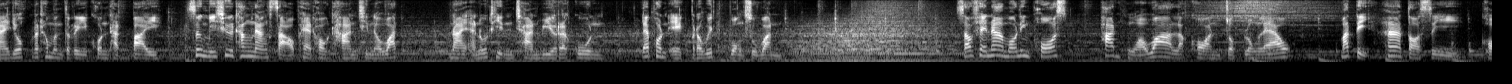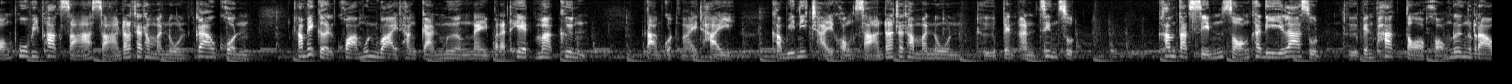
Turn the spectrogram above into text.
นายกรัฐมนตรีคนถัดไป ซึ่งมีชื่อทั้งนางสาวแพทองทานชินวัตรนายอนุทินชาญวีรกูล และพลเอกประวิตยวงสุวรรณเซาท์ไชน่ามอร์นิ่งโพสต์พาดหัวว่าละครจบลงแล้ว มติ 5 ต่อ 4 ของผู้พิพากษาสารรัฐธรรมนูญ 9 คนทำให้เกิดความวุ่นวายทางการเมืองในประเทศมากขึ้น ตามกฎหมายไทยคำวินิจฉัยของสารรัฐธรรมนูญถือเป็นอันสิ้นสุดคำตัดสิน2คดีล่าสุด ถือเป็นภาคต่อของเรื่องราว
